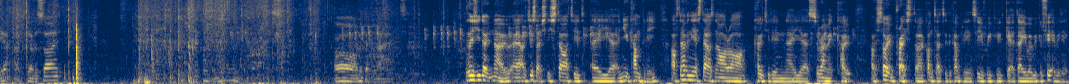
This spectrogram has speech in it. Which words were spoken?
Yeah, that's the other side. Oh, look at that. For those you don't know, uh, I've just actually started a, uh, a new company. After having the S1000RR coated in a uh, ceramic coat, I was so impressed, I contacted the company and see if we could get a day where we could fit everything.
